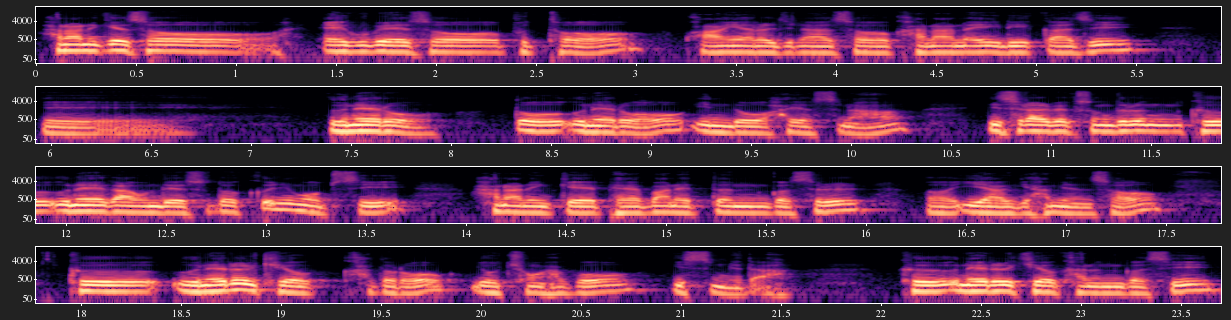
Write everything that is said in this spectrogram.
하나님께서 애굽에서부터 광야를 지나서 가나안에 이르기까지 예, 은혜로 또 은혜로 인도하였으나 이스라엘 백성들은 그 은혜 가운데에서도 끊임없이 하나님께 배반했던 것을 어, 이야기하면서 그 은혜를 기억하도록 요청하고 있습니다. 그 은혜를 기억하는 것이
